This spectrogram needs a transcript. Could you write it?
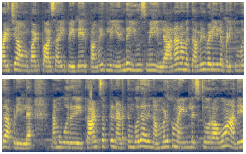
படித்து அவங்க பாட்டு பாஸ் ஆகி போயிட்டே இருப்பாங்க. இதில் எந்த யூஸுமே இல்லை. ஆனால் நம்ம தமிழ் வழியில் படிக்கும்போது அப்படி இல்லை. நம்ம ஒரு கான்செப்ட் நடத்தும் போது அது நம்மளுக்கும் மைண்டில் ஸ்டோர் ஆகும். அதே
